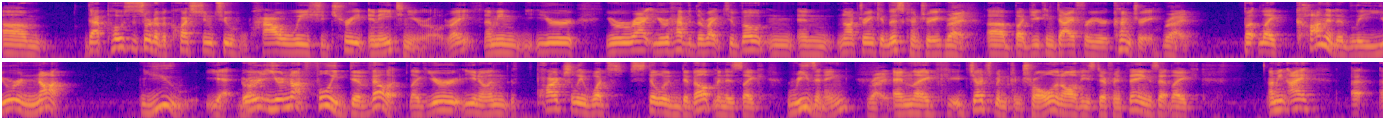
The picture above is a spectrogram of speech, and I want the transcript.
um, that poses sort of a question to how we should treat an 18 year old, right? I mean, you're you're right. You have the right to vote and, and not drink in this country, Right. Uh, but you can die for your country, right. But like cognitively, you're not you yet, or you're not fully developed. Like you're, you know, and partially what's still in development is like reasoning, Right. and like judgment control and all these different things that like I mean, I uh, uh,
